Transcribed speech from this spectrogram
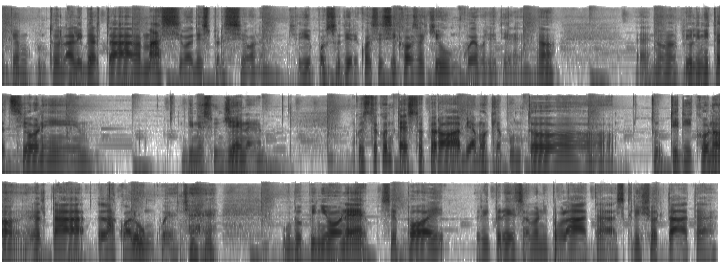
abbiamo appunto la libertà massima di espressione. Se io posso dire qualsiasi cosa a chiunque, voglio dire, no? Eh, non ho più limitazioni di nessun genere. In questo contesto però abbiamo che appunto tutti dicono in realtà la qualunque, cioè un'opinione se poi ripresa, manipolata, screenshottata,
